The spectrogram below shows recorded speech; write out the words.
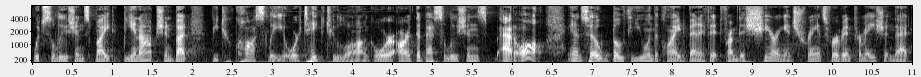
which solutions might be an option but be too costly or take too long or aren't the best solutions at all. And so both you and the client benefit from the sharing and transfer of information that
